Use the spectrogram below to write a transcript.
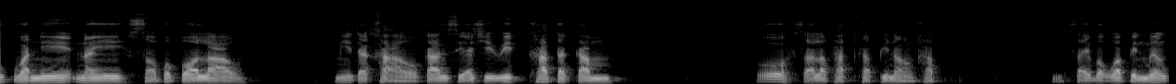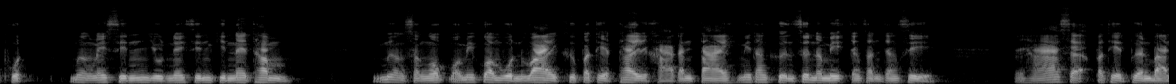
ทุกวันนี้ในสปปลาว มีแต่ข่าวการเสียชีวิตฆาตกรรม โอ้สารพัดครับพี่น้องครับ ไซบอกว่าเป็นเมืองผุด เมืองในศีลอยู่ในศีลกินในธรรมเมืองสงบบ่มีความวุ่นวายคือประเทศไทยขากันตาย มีทั้งคืนซึนามิจังสันจังสี่ ไปหาแสะประเทศเพื่อนบ้าน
